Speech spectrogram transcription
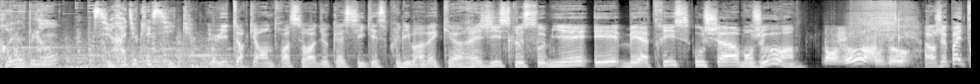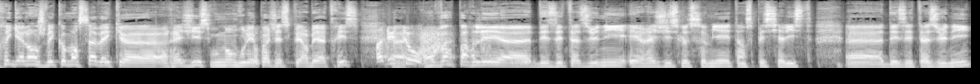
Renaud Blanc sur Radio Classique. 8h43 sur Radio Classique, Esprit Libre avec Régis Le Sommier et Béatrice Houchard. Bonjour. Bonjour. Bonjour. Alors je vais pas être très galant, je vais commencer avec euh, Régis, vous n'en voulez pas j'espère Béatrice. Pas du Euh, tout. On va parler euh, des États-Unis et Régis Le Sommier est un spécialiste euh, des États-Unis.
